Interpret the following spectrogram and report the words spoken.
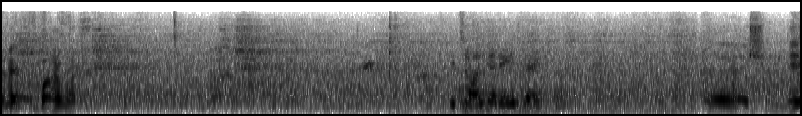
Öyle bar var. Ee, şimdi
